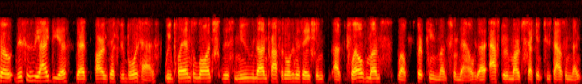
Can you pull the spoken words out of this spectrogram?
so this is the idea that our executive board has. We plan to launch this new nonprofit organization uh, 12 months, well, 13 months from now, uh, after March 2nd, 2009,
